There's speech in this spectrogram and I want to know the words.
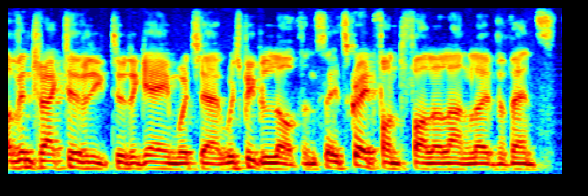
of interactivity to the game, which uh, which people love, and so it's great fun to follow along live events.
